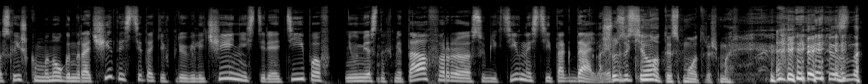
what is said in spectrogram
э, слишком много нарочитости, таких преувеличений, стереотипов, неуместных метафор, э, субъективности и так далее. А что Это за всё- кино ты смотришь, Мария? Я не знаю.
